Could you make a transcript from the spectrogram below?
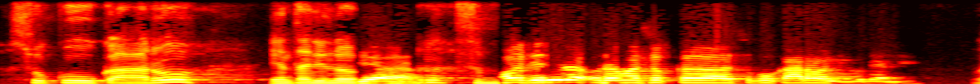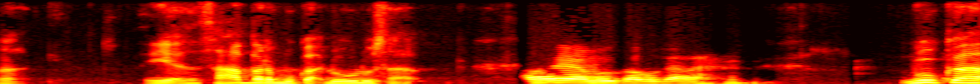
suku Karo yang tadi lo bilang se- Oh jadi udah, udah masuk ke suku Karo nih, udah nih. Iya, sabar buka dulu, sa Oh ya buka buka lah. Buka.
